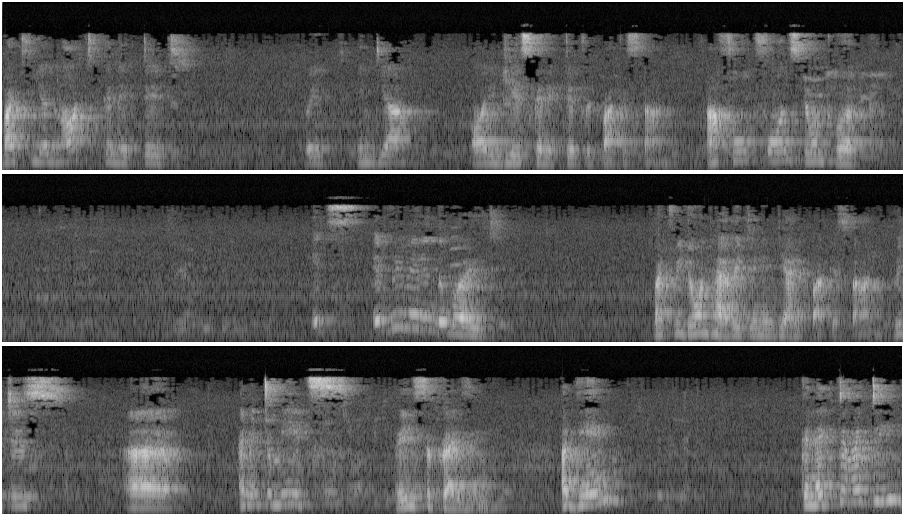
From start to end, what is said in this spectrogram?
but we are not connected with India or India is connected with Pakistan. Our phones don't work. It's everywhere in the world, but we don't have it in India and Pakistan, which is, uh, I mean, to me, it's very surprising. Again, connectivity,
